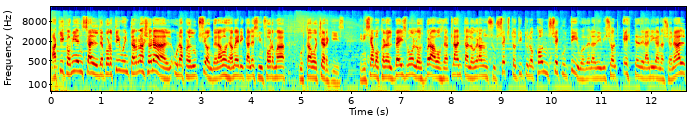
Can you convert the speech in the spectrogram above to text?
Aquí comienza el Deportivo Internacional, una producción de La Voz de América, les informa Gustavo Cherkis. Iniciamos con el béisbol. Los Bravos de Atlanta lograron su sexto título consecutivo de la división este de la Liga Nacional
